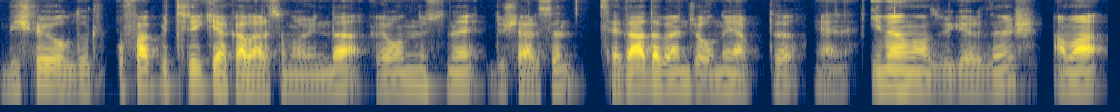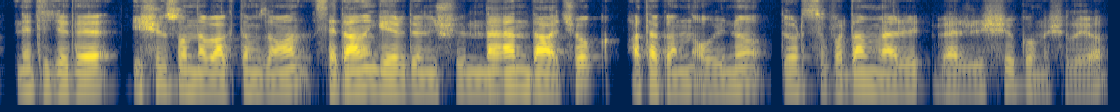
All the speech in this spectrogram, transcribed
Bir şey olur, ufak bir trik yakalarsın oyunda ve onun üstüne düşersin. Seda da bence onu yaptı. Yani inanılmaz bir geri dönüş. Ama neticede işin sonuna baktığım zaman Seda'nın geri dönüşünden daha çok Atakan'ın oyunu 4-0'dan ver, verişi konuşuluyor.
